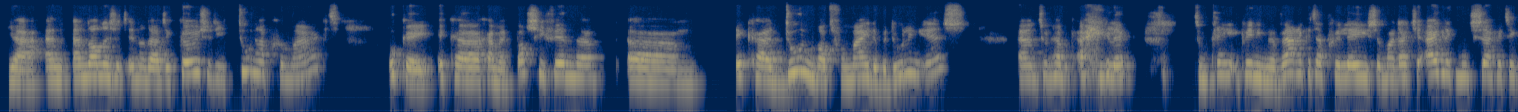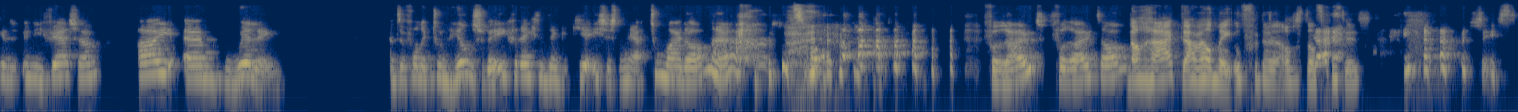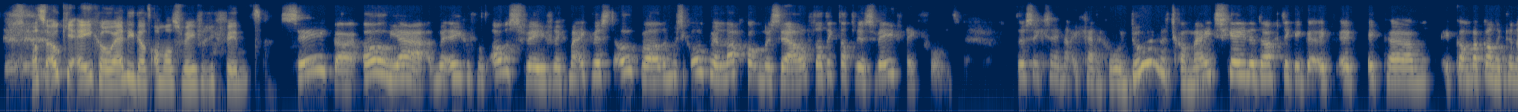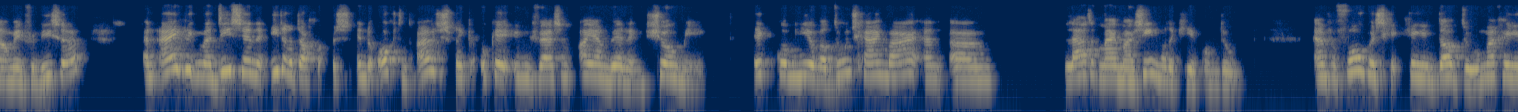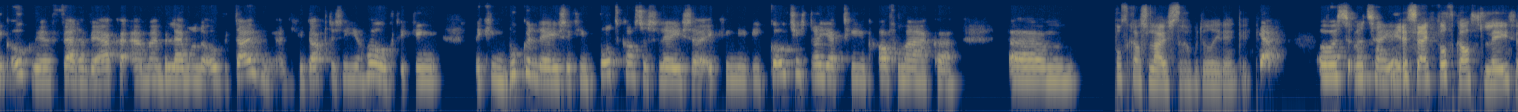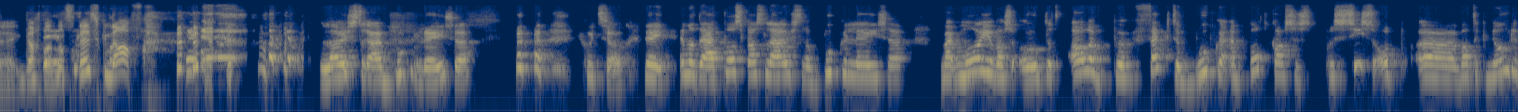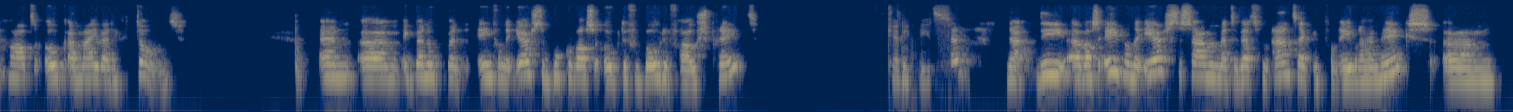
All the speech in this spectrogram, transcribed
ja. En, en dan is het inderdaad de keuze die ik toen heb gemaakt. Oké, ik uh, ga mijn passie vinden. Ehm, ik ga doen wat voor mij de bedoeling is. En toen heb ik eigenlijk toen kreeg ik, ik weet niet meer waar ik het heb gelezen, maar dat je eigenlijk moet zeggen tegen het universum, I am willing. En toen vond ik toen heel zweverig. En denk ik, jezus, nou ja, doe maar dan. Hè? vooruit, vooruit dan. Dan ga ik daar wel mee oefenen als dat goed is. Ja, precies. Dat is ook je ego, hè, die dat allemaal zweverig vindt. Zeker. Oh ja, mijn ego vond alles zweverig. Maar ik wist ook wel, dan moest ik ook weer lachen om mezelf, dat ik dat weer zweverig vond. Dus ik zei, nou, ik ga het gewoon doen. Het kan mij het schelen, dacht ik. ik, ik, ik, ik, ehm, ik kan, waar kan ik er nou mee verliezen? En eigenlijk met die zinnen iedere dag in de ochtend uit te spreken. Oké, universum, I am willing, show me. Ik kom hier wat doen schijnbaar. En ehm, laat het mij maar zien wat ik hier kom doen. En vervolgens ging ik dat doen, maar ging ik ook weer verder werken aan mijn belemmerende overtuigingen, die gedachten in je hoofd. Ik ging, ik ging boeken lezen, ik ging podcasts lezen, ik ging die, die coachingstraject ging ik afmaken. Um, podcast luisteren bedoel je, denk ik? Ja. Oh, wat, wat zei je? Je zei podcast lezen. Ik dacht dat dat is best knap. luisteren, boeken lezen. Goed zo. Nee, inderdaad, podcast luisteren, boeken lezen. Maar het mooie was ook dat alle perfecte boeken en podcasts precies op uh, wat ik nodig had ook aan mij werden getoond. En um, ik ben ook met een van de eerste boeken was ook De Verboden Vrouw Spreekt. Ken ik niet. Nou, die uh, was een van de eerste samen met de Wet van Aantrekking van Abraham Hicks. Um,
